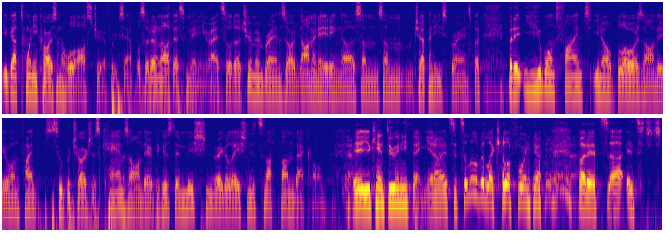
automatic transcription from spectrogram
you got 20 cars in the whole Austria, for example. So there are not as many, right? So the German brands are dominating uh, some some Japanese brands, but but it, you won't find you know blowers on there. You won't find superchargers, cams on there because the emission regulations. It's not fun back home. Yeah. You can't do anything. You know, it's it's a little bit like California, yeah. but it's uh, it's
